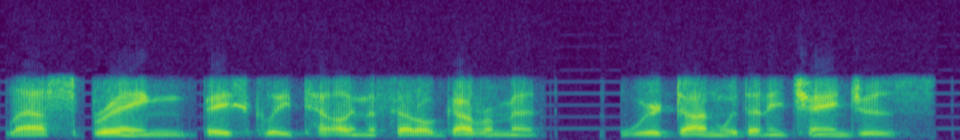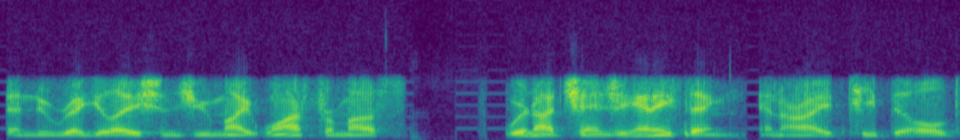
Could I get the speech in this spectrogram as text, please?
last spring basically telling the federal government, we're done with any changes and new regulations you might want from us we're not changing anything in our IT build,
